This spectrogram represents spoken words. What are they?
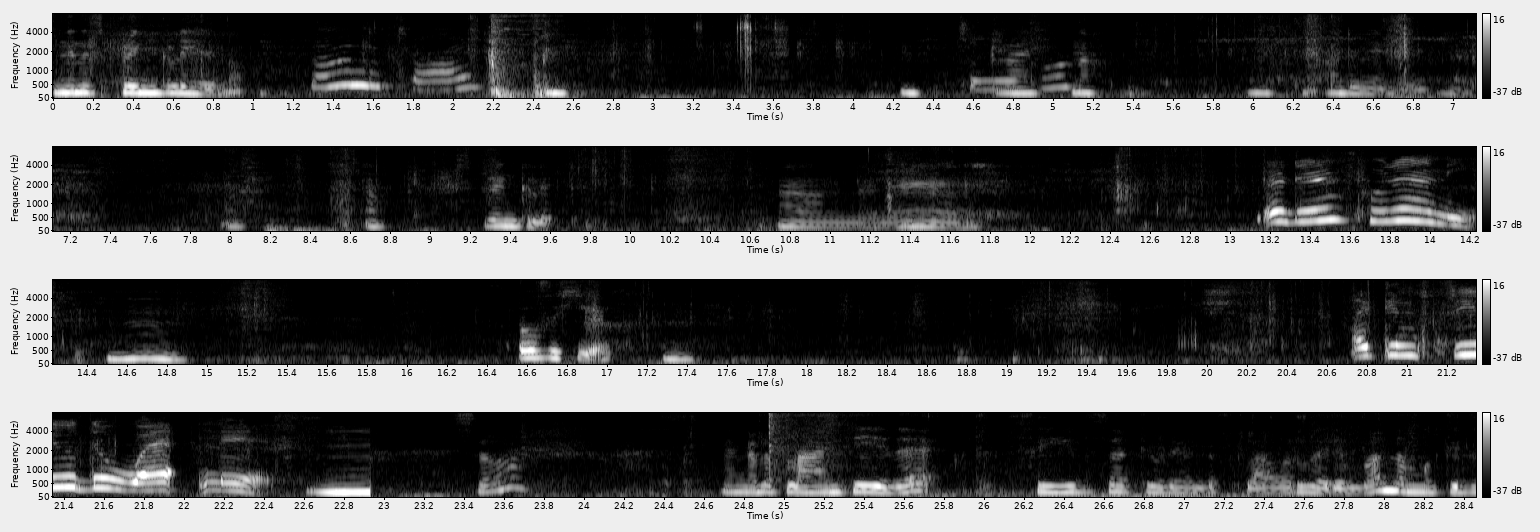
ഇങ്ങനെ സ്പ്രിങ്കിൾ ചെയ്യണം. അത് സ്പ്രിങ്കിൾ ഇട്ട് അങ്ങനെ. I didn't put any. ഉം. Over here. I can feel the wetness. So ഞങ്ങൾ പ്ലാൻ ചെയ്ത സീഡ്സ് ഒക്കെ ഇവിടെ ഉണ്ട്. ഫ്ലവർ വരുമ്പോൾ നമുക്ക് നമുക്കിത്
